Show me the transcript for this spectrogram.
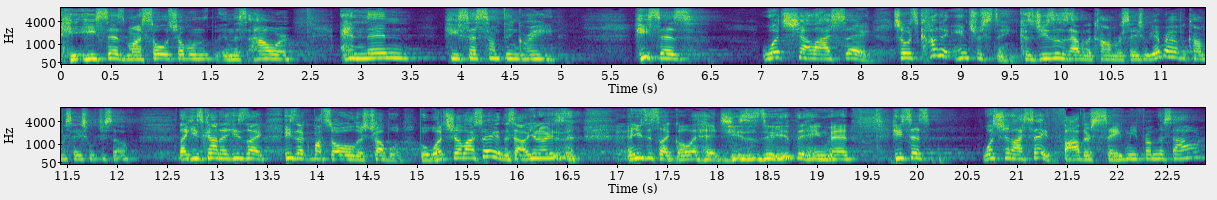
he, he says, My soul is troubled in this hour. And then he says something great. He says, what shall I say? So it's kind of interesting because Jesus is having a conversation. You ever have a conversation with yourself? Like he's kind of, he's like, he's like, my soul is troubled, but what shall I say in this hour? You know, and he's just like, go ahead, Jesus, do your thing, man. He says, what should I say? Father, save me from this hour?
